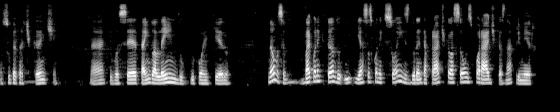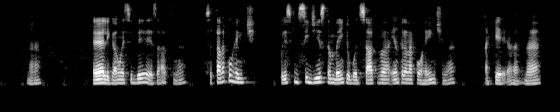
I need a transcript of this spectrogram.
um super-praticante, né? que você está indo além do, do corriqueiro não, você vai conectando e, e, essas conexões durante a prática elas são esporádicas, né? Primeiro, né? É ligar um USB, exato, né? Você está na corrente. Por isso que se diz também que o Bodhisattva entra na corrente, né? Aqui, né?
